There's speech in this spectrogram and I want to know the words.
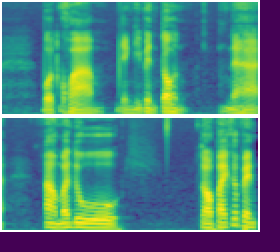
ำบทความอย่างนี้เป็นต้นนะฮะเอามาดูต่อไปก็เป็น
